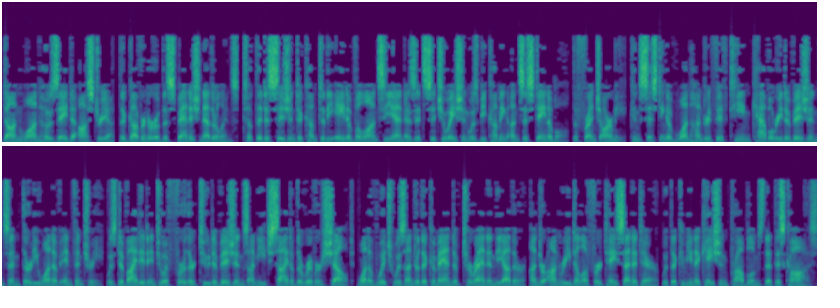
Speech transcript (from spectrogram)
Don Juan José de Austria, the governor of the Spanish Netherlands, took the decision to come to the aid of Valenciennes as its situation was becoming unsustainable. The French army, consisting of 115 cavalry divisions and 31 of infantry, was divided into a further two divisions on each side of the river Scheldt, one of which was under the command of Turenne and the other, under Henri de la Ferté-Senneterre, with the communication problems that this caused.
